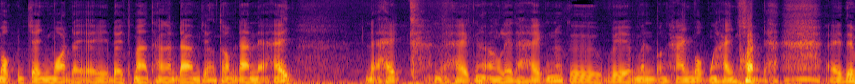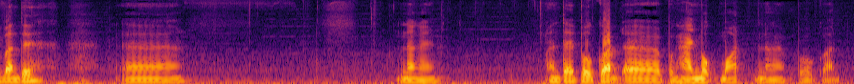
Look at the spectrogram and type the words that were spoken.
មុខបញ្ចេញមាត់អីអីដោយអាថាខាងដើមអញ្ចឹងធម្មតាអ្នក hack អ្នក hack អ្នក hack អង់គ្លេសថា hack នោះគឺវាមិនបង្ហាញមុខបង្ហាញមាត់អីទេប៉ុន្តែអឺហ្នឹងហើយអន្តែពួកគាត់បង្ហាញមុខមាត់ហ្នឹងពួកគាត់បង្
